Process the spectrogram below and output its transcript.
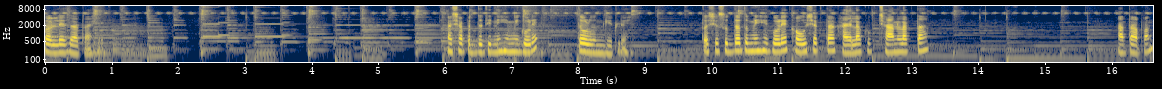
तळले जात आहे. अशा पद्धतीने हे मी गोळे तळून घेतले. तसेसुद्धा तुम्ही हे गोळे खाऊ शकता खायला खूप छान लागतात आता आपण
